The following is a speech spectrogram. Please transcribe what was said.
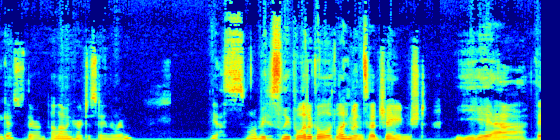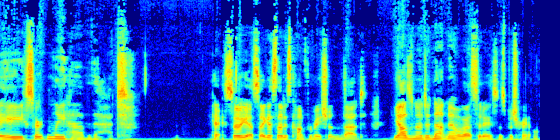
I guess they're allowing her to stay in the room. Yes, obviously political alignments had changed. Yeah, they certainly have that. Okay, so yes, I guess that is confirmation that Jasnah did not know about Sadeas' betrayal.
